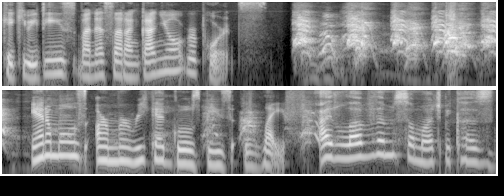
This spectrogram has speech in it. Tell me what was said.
KQED's Vanessa Rancaño reports. Animals are Marika Goolsby's life. I love them so much because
